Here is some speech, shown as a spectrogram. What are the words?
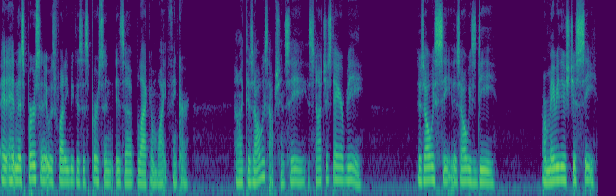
and, and this person, it was funny because this person is a black and white thinker. I'm like, there's always option C. It's not just A or B. There's always C. There's always D. Or maybe there's just C.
